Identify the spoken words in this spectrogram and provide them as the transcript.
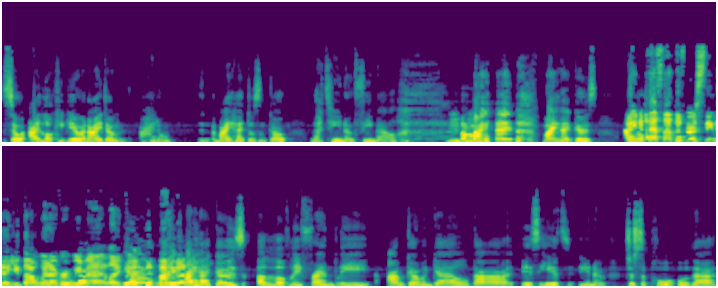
so I look at you and I don't, I don't, my head doesn't go Latino female. Mm-hmm. my head, my head goes, I know that's not the first thing that you thought whenever we met. Like, yeah, my, my head goes a lovely, friendly, outgoing girl that is here, to, you know, to support other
